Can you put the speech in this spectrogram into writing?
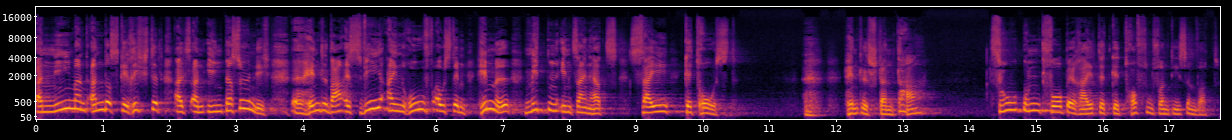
an niemand anders gerichtet als an ihn persönlich. Äh, Händel war es wie ein Ruf aus dem Himmel mitten in sein Herz. Sei getrost. Äh, Händel stand da, zu unvorbereitet getroffen von diesem Wort.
